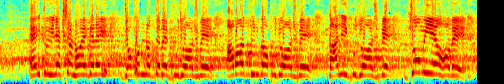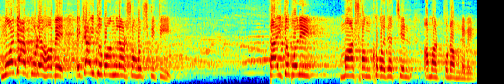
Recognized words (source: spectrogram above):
এই তো ইলেকশন হয়ে গেলেই জগন্নাথ দেবের পুজো আসবে, আবার দুর্গা পুজো আসবে, কালী পুজো আসবে, জমিয়ে হবে, মজা করে হবে। এটাই তো বাংলার সংস্কৃতি। তাই তো বলি মা শঙ্খ বাজাচ্ছেন আমার প্রণাম নেবেন।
